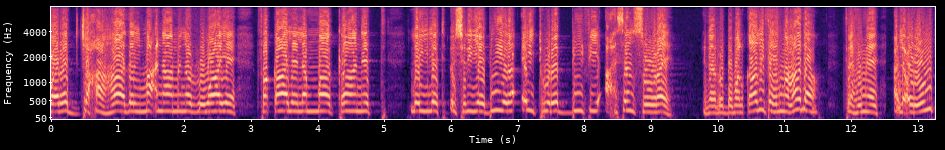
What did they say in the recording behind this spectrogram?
ورجح هذا المعنى من الرواية فقال لما كانت ليلة أسري بي رأيت ربي في أحسن صورة. إذا ربما القاضي فهم هذا فهم العروج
